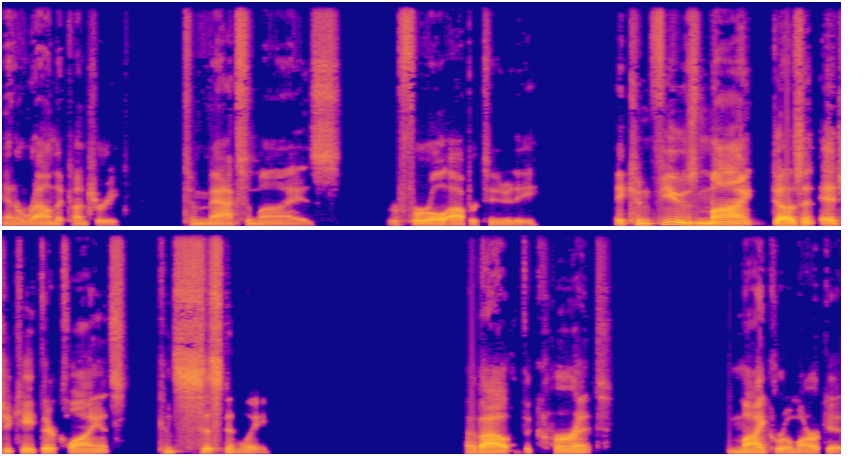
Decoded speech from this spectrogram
and around the country to maximize referral opportunity. A confused mind doesn't educate their clients consistently about the current micro market.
